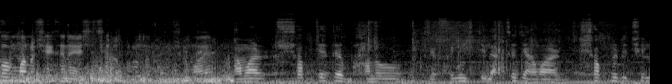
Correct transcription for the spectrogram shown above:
কম মানুষ এখানে এসেছিল পুরোনো কোনো সময়। আমার সবচেয়ে ভালো যে ফিলিংসটি লাগছে যে আমার স্বপ্নটি ছিল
